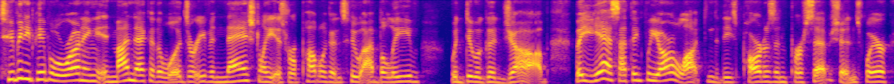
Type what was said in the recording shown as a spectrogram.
too many people running in my neck of the woods or even nationally as Republicans who I believe would do a good job. But yes, I think we are locked into these partisan perceptions where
